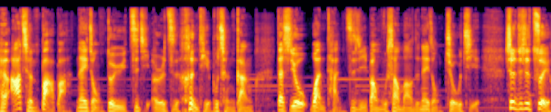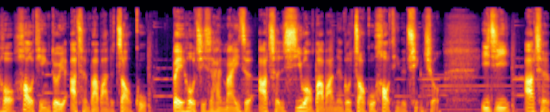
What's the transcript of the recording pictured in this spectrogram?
还有阿成爸爸那一种对于自己儿子恨铁不成钢，但是又万谈自己帮不上忙的那种纠结，甚至是最后浩婷对于阿成爸爸的照顾背后，其实还埋着阿成希望爸爸能够照顾浩婷的请求，以及阿成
